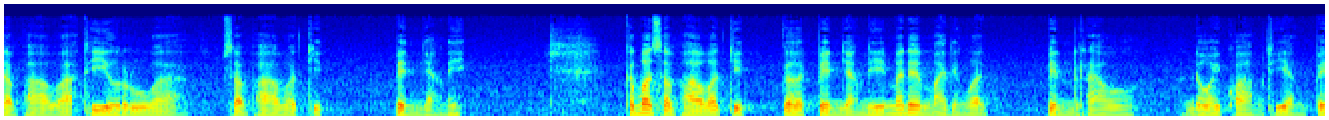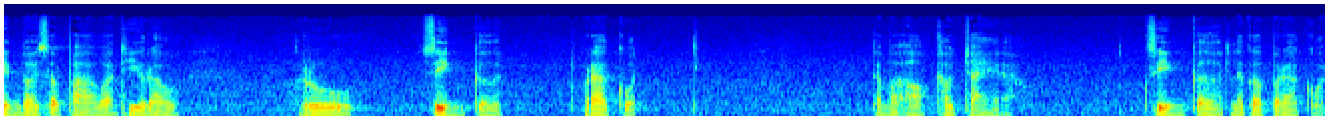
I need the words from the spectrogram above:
สภาวะที่รู้ว่าสภาวะจิตเป็นอย่างนี้คำว่าสภาวะจิตเกิดเป็นอย่างนี้ไม่ได้หมายถึงว่าเป็นเรา โดยความเที่ยงเป็นโดยสภาวะที่เรารู้สิ่งเกิดปรากฏ แต่มาออกเข้าใจแล้วสิ่งเกิดแล้วก็ปรากฏ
